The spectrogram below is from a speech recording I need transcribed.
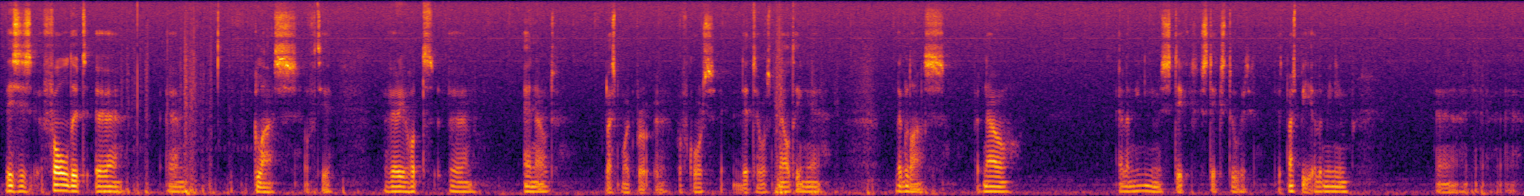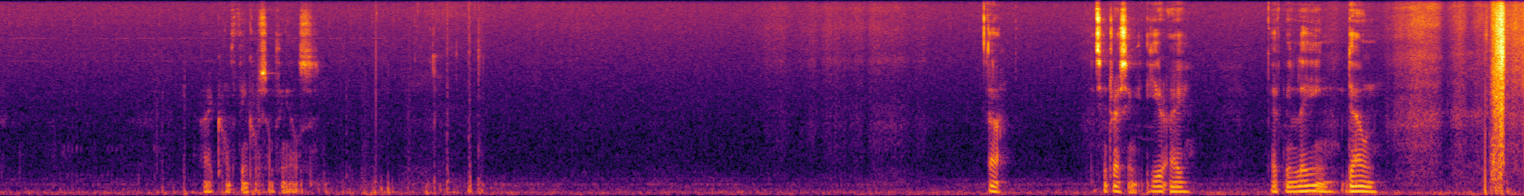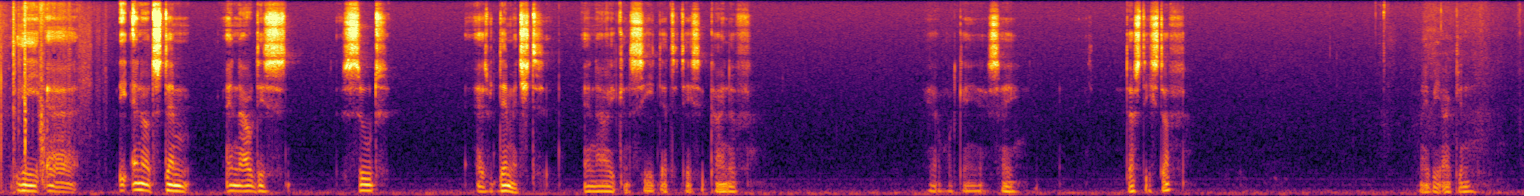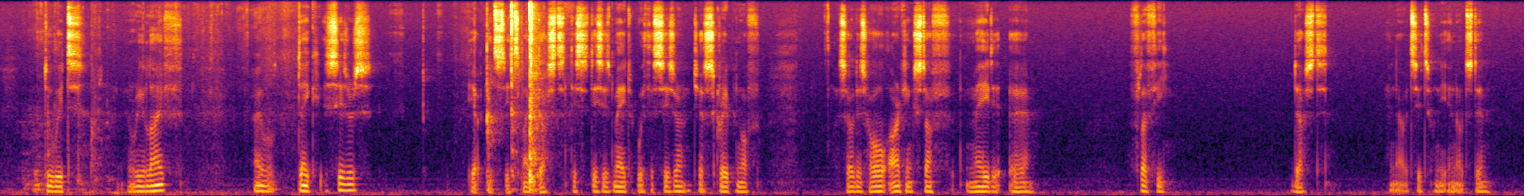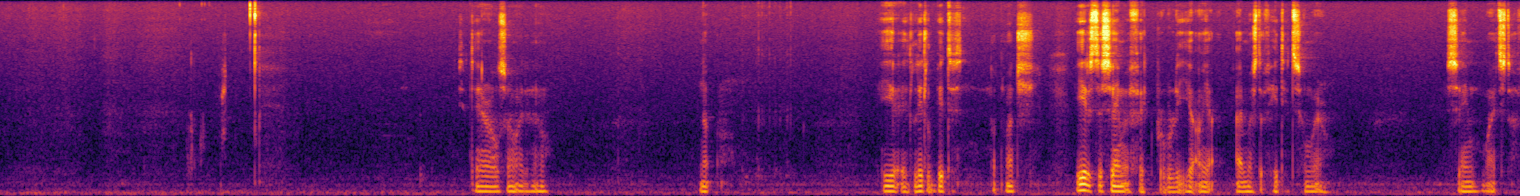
This is folded uh, um, glass of the very hot uh, anode, plasmoid, uh, of course, that was melting uh, the glass. But now aluminium stick, sticks to it. It must be aluminium uh, I can't think of something else. Ah, it's interesting. Here I have been laying down the uh, the anode stem, and now this suit has damaged. And now you can see that it is a kind of yeah what can you say? Dusty stuff. Maybe I can do it in real life. I will take scissors. Yeah it's it's like dust. This this is made with a scissor just scraping off. So this whole arcing stuff made uh, fluffy dust. And now it sits on the anode stem. Is it there also? I don't know. No. Here a little bit, not much. Here is the same effect probably. Yeah, oh yeah, I must have hit it somewhere. Same white stuff.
